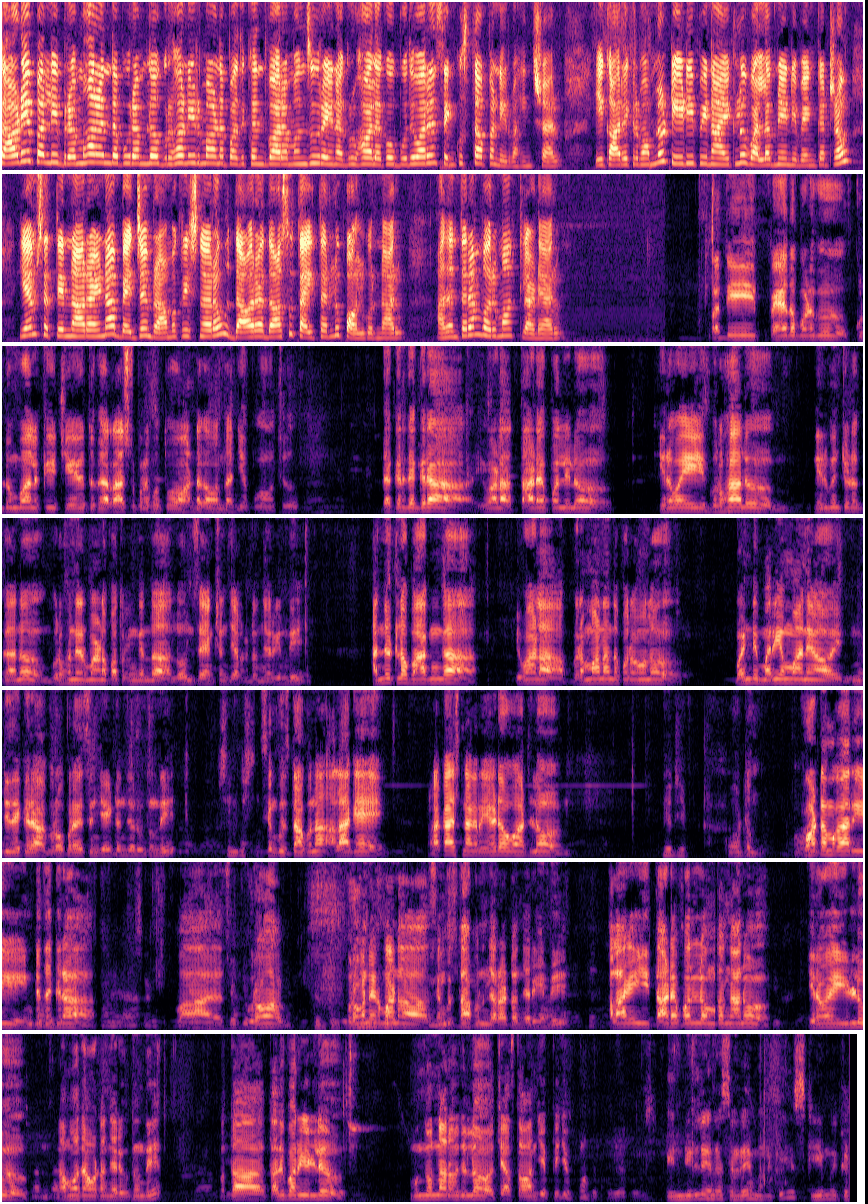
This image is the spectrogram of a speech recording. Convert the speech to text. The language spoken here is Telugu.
తాడేపల్లి బ్రహ్మానందపురంలో గృహ నిర్మాణ పథకం ద్వారా మంజూరైన గృహాలకు బుధవారం శంకుస్థాపన నిర్వహించారు. ఈ కార్యక్రమంలో టీడీపీ నాయకులు వల్లభనేని వెంకట్రావు ఎం సత్యనారాయణ బెజ్జం రామకృష్ణారావు దారాదాసు తదితరులు పాల్గొన్నారు. అనంతరం వారు మాట్లాడారు. ప్రతి పేద బడుగు కుటుంబాలకి చేయూతగా రాష్ట్ర ప్రభుత్వం అండగా ఉందని చెప్పుకోవచ్చు. దగ్గర దగ్గర ఇవాళ తాడేపల్లిలో ఇరవై గృహాలు నిర్మించడానికి గాను గృహ నిర్మాణ పథకం కింద లోన్ శాంక్షన్ జరగడం జరిగింది. అందుట్లో భాగంగా ఇవాళ బ్రహ్మానందపురంలో బండి మరియమ్మ అనే ఇంటి దగ్గర గృహప్రవేశం చేయడం జరుగుతుంది. శంకుస్థాపన. అలాగే ప్రకాష్ నగర్ ఏడో వార్డులో కోటమ్మ. గారి ఇంటి దగ్గర గృహ గృహ నిర్మాణ శంకుస్థాపన జరగడం జరిగింది. అలాగే ఈ తాడేపల్లిలో మొత్తంగాను ఇరవై ఇళ్ళు నమోదు అవ్వడం జరుగుతుంది తదుపరి ఇళ్ళు ముందున్న రోజుల్లో చేస్తామని చెప్పి చెప్పుకుంటున్నాం ఎన్నిళ్ళు అయినా సరే మనకి స్కీమ్ ఇక్కడ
